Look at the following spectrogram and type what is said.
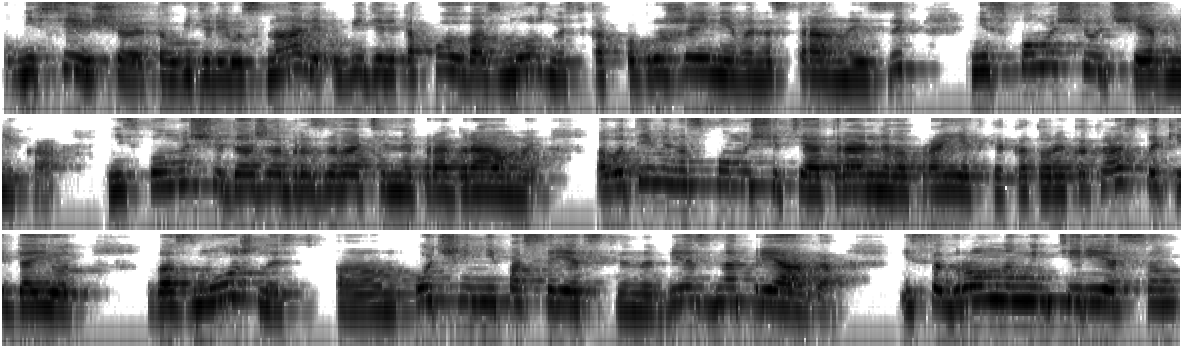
не все еще это увидели и узнали, увидели такую возможность, как погружение в иностранный язык не с помощью учебника, не с помощью даже образовательной программы, а вот именно с помощью театрального проекта, который как раз-таки дает возможность э, очень непосредственно, без напряга и с огромным интересом э,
